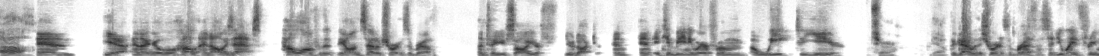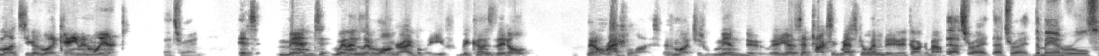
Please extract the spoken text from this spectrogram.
Ah. And yeah. And I go, well, how? And I always ask, how long from the, the onset of shortness of breath until you saw your your doctor? And and it can be anywhere from a week to year. Sure. Yeah. The guy with the shortness of breath, I said, You waited three months? He goes, Well, it came and went. That's right. It's men, to, women live longer, I believe, because they don't they don't rationalize as much as men do. You know, it's that toxic masculinity they talk about. That's right. That's right. The man rules.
